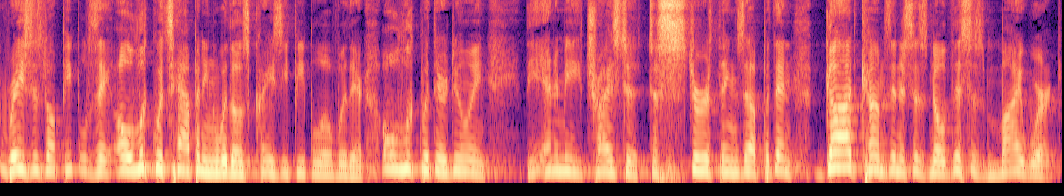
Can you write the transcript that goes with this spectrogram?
raises up people to say, Oh, look what's happening with those crazy people over there. Oh, look what they're doing. The enemy tries to, to stir things up. But then God comes in and says, No, this is my work.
